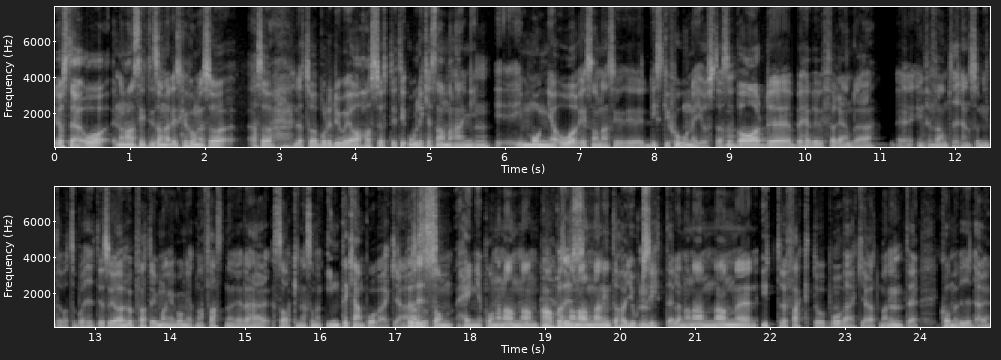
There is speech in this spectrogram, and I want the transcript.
Just det, och när man sitter i sådana diskussioner så, alltså, jag tror att både du och jag har suttit i olika sammanhang Mm. i, i många år i sådana diskussioner just. Alltså Mm. vad eh, behöver vi förändra eh, inför framtiden som inte har varit så bra hittills. Så jag Mm. uppfattar ju många gånger att man fastnar i de här sakerna som man inte kan påverka. Precis. Alltså som hänger på någon annan. Ja, att. Mm. någon annan inte har gjort sitt eller någon annan eh, yttre faktor påverkar att man inte kommer vidare.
